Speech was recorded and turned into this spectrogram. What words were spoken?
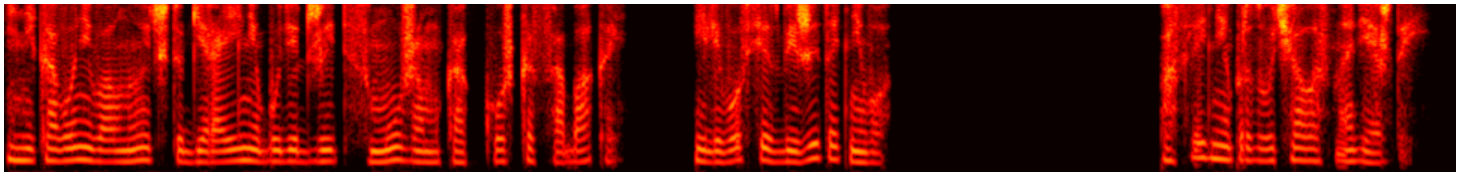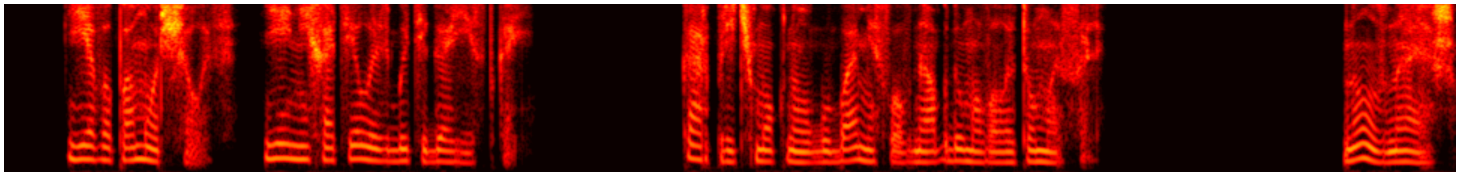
И никого не волнует, что героиня будет жить с мужем, как кошка с собакой, или вовсе сбежит от него. Последнее прозвучало с надеждой. Ева поморщилась. Ей не хотелось быть эгоисткой. Кар причмокнул губами, словно обдумывал эту мысль. «Ну, знаешь,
